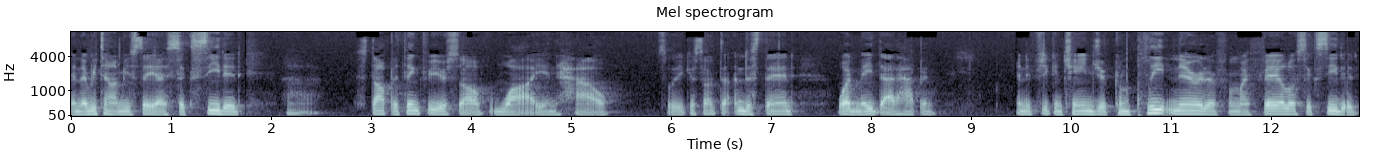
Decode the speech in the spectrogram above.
And every time you say I succeeded, uh, stop and think for yourself why and how, so you can start to understand what made that happen. And if you can change your complete narrative from I fail or succeeded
